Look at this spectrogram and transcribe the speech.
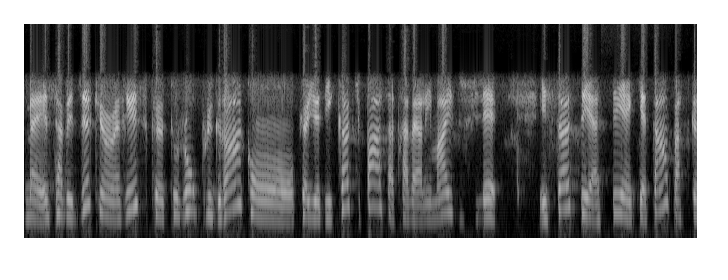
ben ça veut dire qu'il y a un risque toujours plus grand qu'on qu'il y a des cas qui passent à travers les mailles du filet. Et ça, c'est assez inquiétant parce que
